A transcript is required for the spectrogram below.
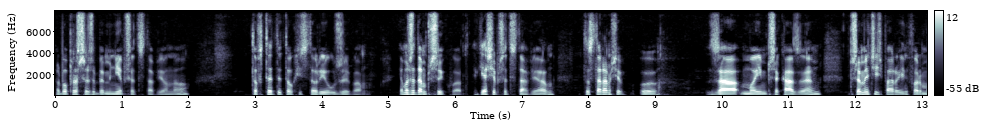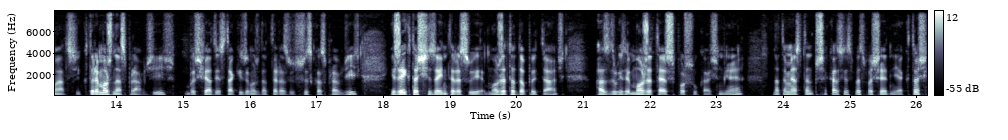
albo proszę, żeby mnie przedstawiono, to wtedy tą historię używam. Ja może dam przykład. Jak ja się przedstawiam, to staram się e, za moim przekazem przemycić parę informacji, które można sprawdzić, bo świat jest taki, że można teraz już wszystko sprawdzić. Jeżeli ktoś się zainteresuje, może to dopytać, a z drugiej strony może też poszukać mnie. Natomiast ten przekaz jest bezpośredni. Jak ktoś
